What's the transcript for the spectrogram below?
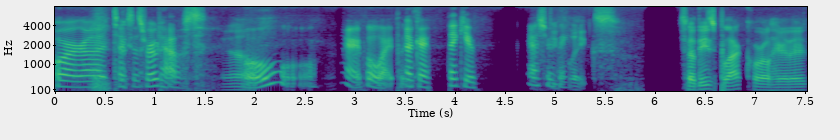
or uh, Texas Roadhouse. yeah. Oh. All right, pull wide, please. Okay, thank you. Yeah, sure Few thing. flakes. So these black coral here, they're,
